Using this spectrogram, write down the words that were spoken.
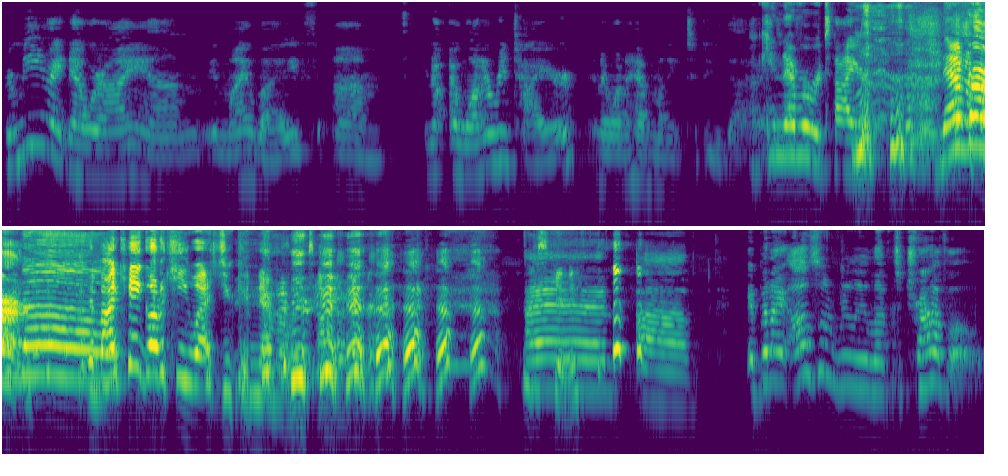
for me right now, where I am in my life, um, you know, I want to retire and I want to have money to do that. You can never retire. never. No. If I can't go to Key West, you can never retire. Just kidding. and, um, but I also really love to travel,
